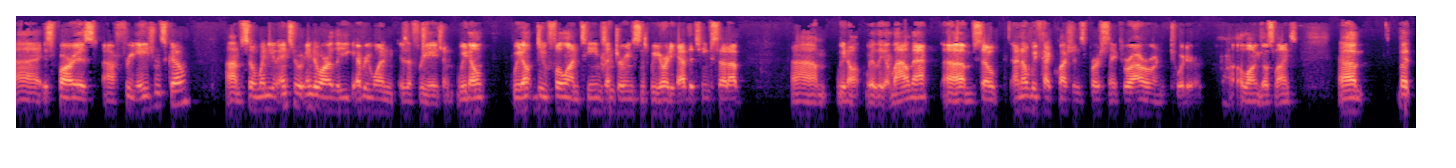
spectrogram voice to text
uh, as far as uh, free agents go. Um, so when you enter into our league, everyone is a free agent. We don't we don't do full on teams entering since we already have the team set up. Um, we don't really allow that. Um, so I know we've had questions personally through our own Twitter along those lines. Um, but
